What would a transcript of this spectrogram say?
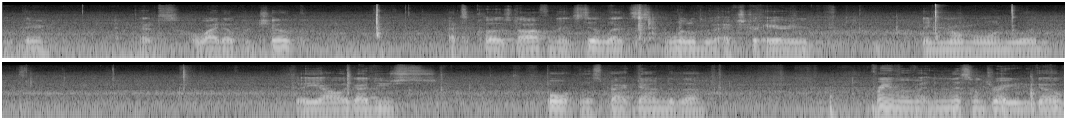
Right there, that's a wide open choke. That's closed off, and it still lets a little bit of extra air in than your normal one would. So yeah, all I gotta do is bolt this back down to the frame of it, and this one's ready to go,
